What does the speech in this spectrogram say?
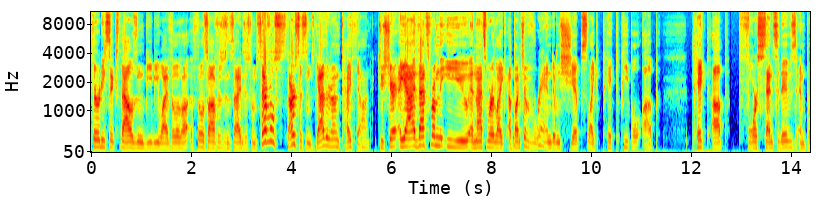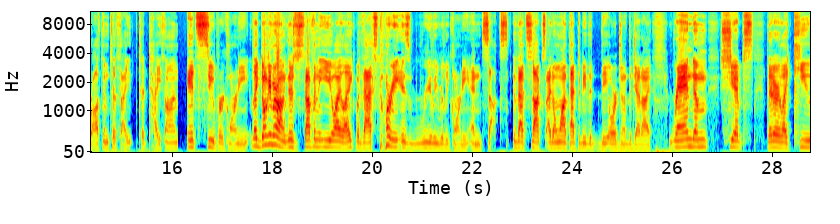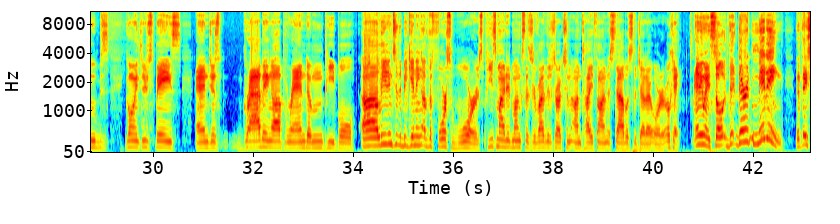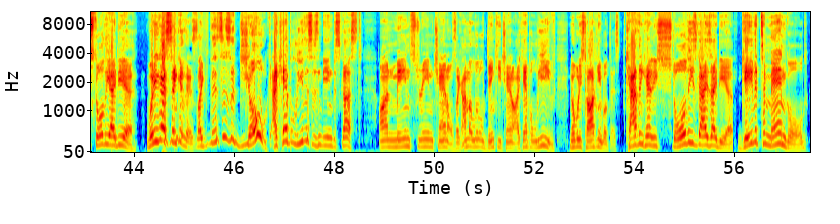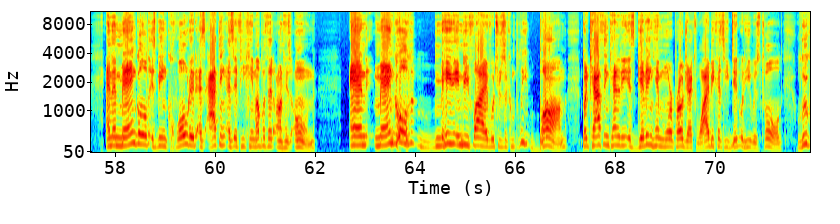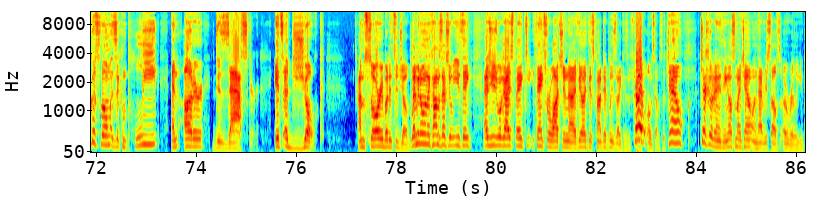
36,000 BBY philo- philosophers and scientists from several star systems gathered on Tython to share. Yeah, that's from the EU, and that's where like a bunch of random ships like picked people up, picked up force sensitives and brought them to to Tython. It's super corny. Like, don't get me wrong, there's stuff in the EU I like, but that story is really, really corny and sucks. That sucks. I don't want that to be the, the origin of the Jedi. Random ships that are like cubes going through space and just grabbing up random people, uh, leading to the beginning of the Force Wars. Peace-minded monks that survived the destruction on Tython established the Jedi Order. Okay. Anyway, so th- they're admitting that they stole the idea. What do you guys think of this? Like, this is a joke. I can't believe this isn't being discussed on mainstream channels. Like, I'm a little dinky channel. I can't believe nobody's talking about this. Kathleen Kennedy stole these guys' idea, gave it to Mangold, and then Mangold is being quoted as acting as if he came up with it on his own. And Mangold made Indy 5, which was a complete bomb, but Kathleen Kennedy is giving him more projects. Why? Because he did what he was told. Lucasfilm is a complete and utter disaster. It's a joke. I'm sorry, but it's a joke. Let me know in the comment section what you think. As usual, guys, thanks thanks for watching. Uh, if you like this content, please like and subscribe. Always helps the channel. Check out anything else on my channel and have yourselves a really good day.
